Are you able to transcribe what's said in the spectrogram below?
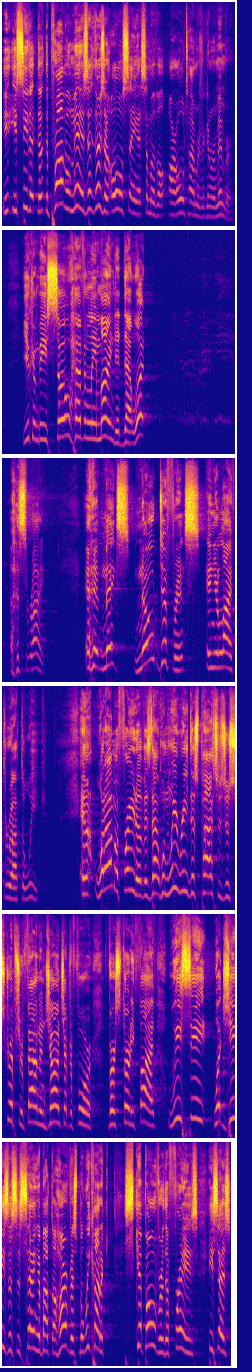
You, you see, the, the, the problem is there's an old saying that some of our old timers are going to remember. You can be so heavenly minded that what? That's right. And it makes no difference in your life throughout the week. And what I'm afraid of is that when we read this passage of scripture found in John chapter 4, verse 35, we see what Jesus is saying about the harvest, but we kind of skip over the phrase. He says,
